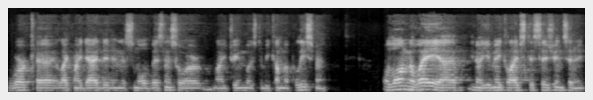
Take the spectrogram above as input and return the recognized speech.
work uh, like my dad did in a small business, or my dream was to become a policeman. Along the way, uh, you know, you make life's decisions, and it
